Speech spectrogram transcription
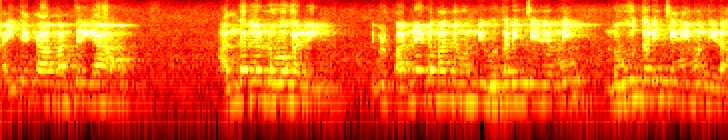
అయితే కా మంత్రిగా అందరిలో నువ్వు ఒకరివి ఇప్పుడు పన్నెండు మంది ఉండి ఉద్ధరించేది ఏముంది? నువ్వు ఉద్ధరించేది ఏముంది ఇడా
